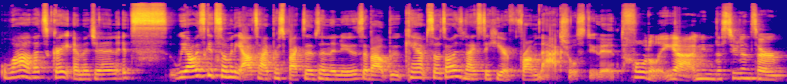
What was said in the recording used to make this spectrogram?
Wow, that's great, Imogen. It's we always get so many outside perspectives in the news about boot camp, so it's always nice to hear from the actual students. Totally, yeah. I mean, the students are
